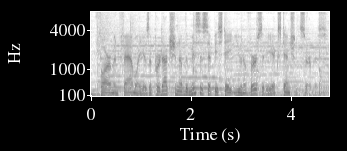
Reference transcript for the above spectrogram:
Farm and Family is a production of the Mississippi State University Extension Service.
